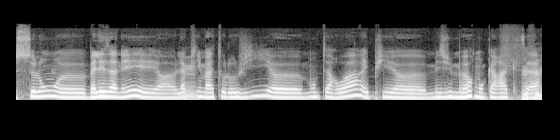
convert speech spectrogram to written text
selon ben, les années et la mhm. climatologie, mon terroir et puis mes humeurs, mon caractère.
